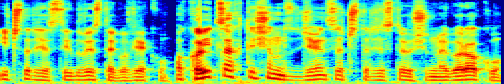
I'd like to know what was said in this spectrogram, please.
i 40. XX wieku. W okolicach 1947 roku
